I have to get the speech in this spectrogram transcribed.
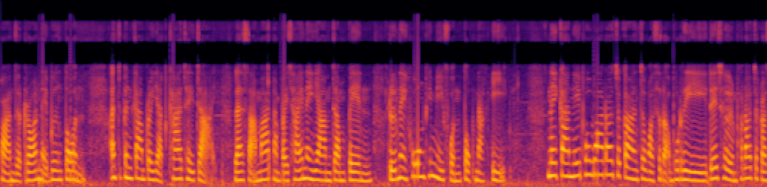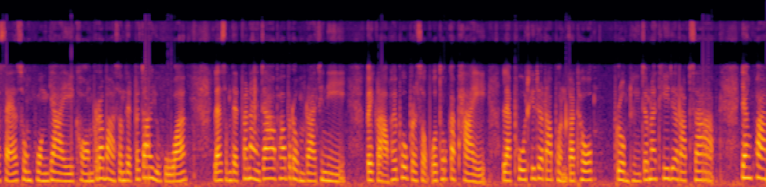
ความเดือดร้อนในเบื้องต้น อันจะเป็นการประหยัดค่าใช้จ่าย และสามารถนำไปใช้ในยามจำเป็น หรือในห่วงที่มีฝนตกหนักอีก ในการนี้ผู้ว่าราชการจังหวัดสระบุรีได้เชิญพระราชกระแสทรงห่วงใยของพระบาทสมเด็จพระเจ้าอยู่หัว และสมเด็จพระนางเจ้าพระบรมราชินี ไปกล่าวให้ผู้ประสบอุทกภัย และผู้ที่ได้รับผลกระทบ รวมถึงเจ้าหน้าที่ได้รับทราบ ยังความ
